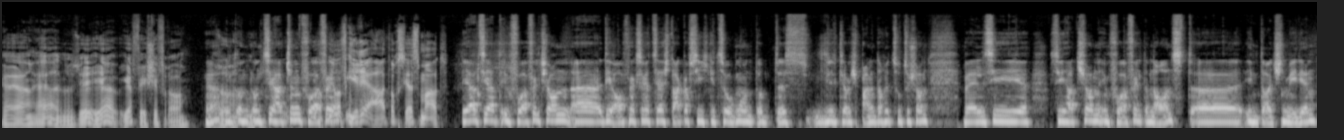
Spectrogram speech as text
Ja, ja, ja, ja. Das ist eher, eher fesche Frau. Ja, Also, und, und, und sie hat schon im Vorfeld, ja, auf ihre Art auch sehr smart. ja, sie hat im Vorfeld schon äh, die Aufmerksamkeit sehr stark auf sich gezogen und, und das wird, glaube ich, spannend auch ihr zuzuschauen, weil sie, sie hat schon im Vorfeld announced äh, in deutschen Medien,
